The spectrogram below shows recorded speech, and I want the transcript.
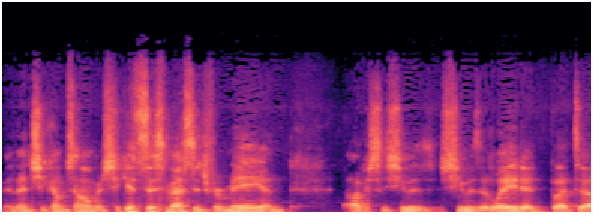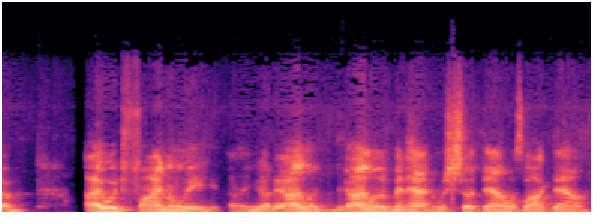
And then she comes home and she gets this message from me. And obviously she was she was elated. But um, I would finally, uh, you know, the island, the island of Manhattan was shut down, was locked down.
